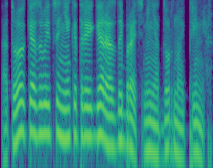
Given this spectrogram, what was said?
А то, оказывается, некоторые гораздо брать с меня дурной пример.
